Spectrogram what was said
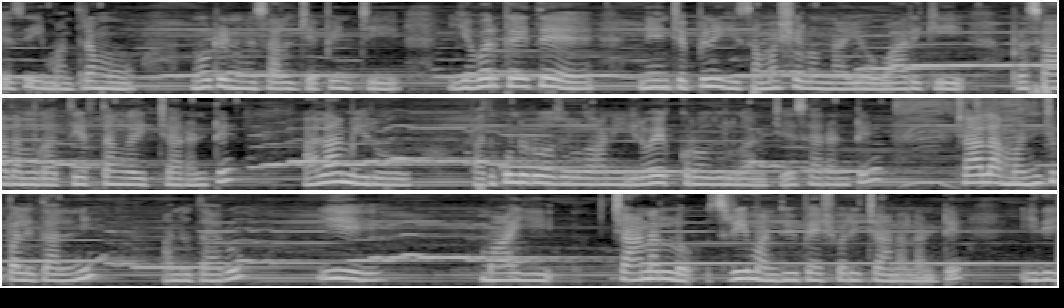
చేసి ఈ మంత్రము నూట నిమిషాలు జపించి ఎవరికైతే నేను చెప్పిన ఈ సమస్యలు ఉన్నాయో వారికి ప్రసాదంగా తీర్థంగా ఇచ్చారంటే అలా మీరు పదకొండు రోజులు కానీ ఇరవై ఒక్క రోజులు కానీ చేశారంటే చాలా మంచి ఫలితాలని అందుతారు. ఈ మా ఈ ఛానల్లో శ్రీ మందీపేశ్వరి ఛానల్ అంటే ఇది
